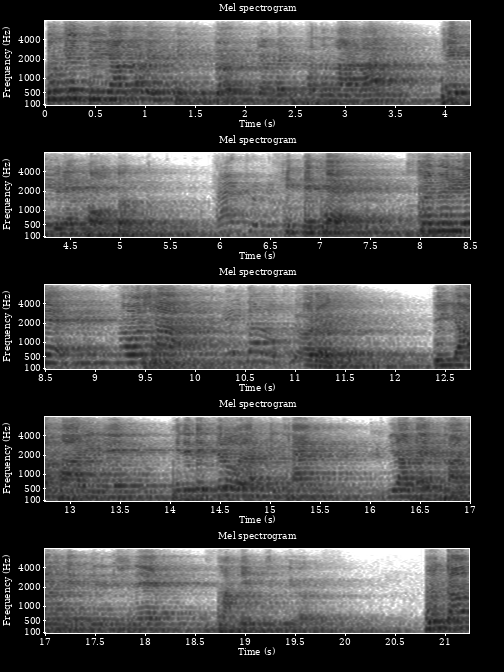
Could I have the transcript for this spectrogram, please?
Bugün dünyada ve ülkemizin dört bir yanındaki kadınlarla tek yürek olduk. Her türlü şiddete, sömürüye, savaşa meydan okuyoruz. Dünya tarihine kelebekler olarak geçen Mirabel kardeşlerin direnişine sahip çıkıyoruz. Bundan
